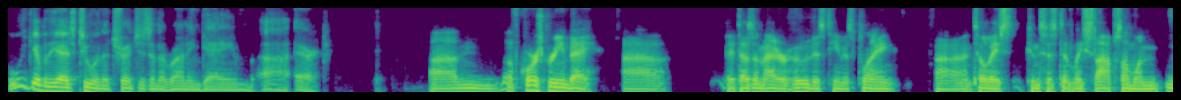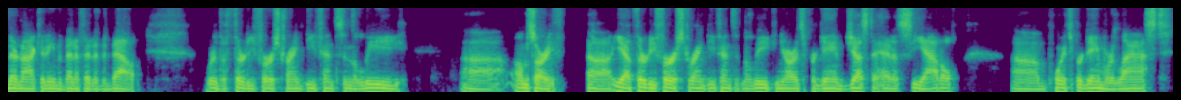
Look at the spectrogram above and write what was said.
Who we giving the edge to in the trenches in the running game, uh, Eric? Um, of course, Green Bay. Uh, it doesn't matter who this team is playing uh, until they consistently stop someone. They're not getting the benefit of the doubt. We're the 31st ranked defense in the league. Uh, I'm sorry, uh, yeah, 31st ranked defense in the league in yards per game, just ahead of Seattle. Um, points per game were last,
